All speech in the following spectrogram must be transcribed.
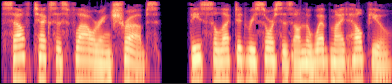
South Texas flowering shrubs, these selected resources on the web might help you.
